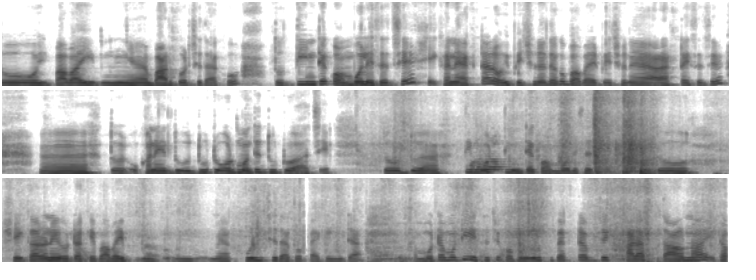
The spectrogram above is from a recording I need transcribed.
তো ওই বাবাই বার করছে, দেখো। তো তিনটে কম্বল এসেছে। এখানে একটা আর ওই পেছনে দেখো বাবাইয়ের পেছনে আর একটা এসেছে। তো ওখানে দুটো, ওর মধ্যে দুটো আছে। তো মোট তিনটে কম্বল এসেছে। তো সেই কারণে ওটাকে বাবাই খুলছে দেখো প্যাকিংটা। মোটামুটি এসেছে কম্বলগুলো। খুব একটা যে খারাপ তাও নয়। এটা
